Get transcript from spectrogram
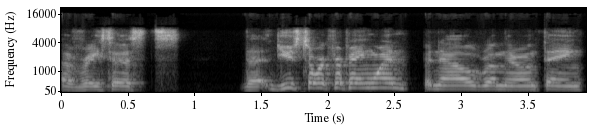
of racists that used to work for Penguin, but now run their own thing.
